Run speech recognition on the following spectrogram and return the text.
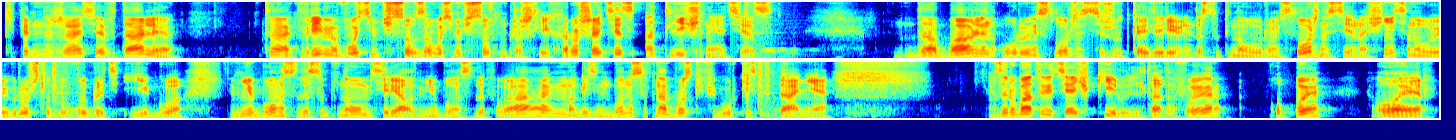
теперь нажать F далее? Так, время 8 часов. За 8 часов мы прошли. Хороший отец, отличный отец. Добавлен уровень сложности «Жуткая деревня». Доступен новый уровень сложности. Начните новую игру, чтобы выбрать его. В меню бонусы доступен новый материал. В меню бонусы ДПА, магазин бонусов, наброски, фигурки, испытания. Зарабатывайте очки результатов ОР, ОП, ОР.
